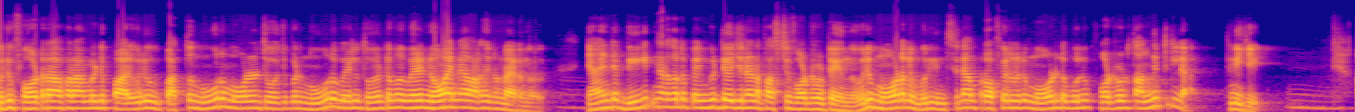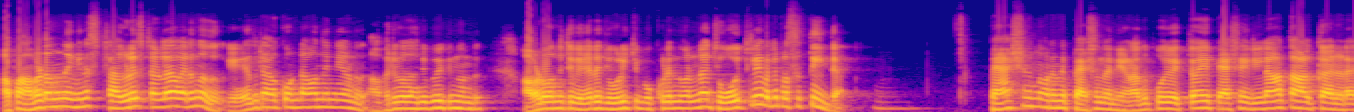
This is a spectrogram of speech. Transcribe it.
ഒരു ഫോട്ടോഗ്രാഫർ ആകാൻ വേണ്ടി ഒരു പത്ത് നൂറ് മോഡൽ ചോദിച്ചപ്പോൾ നൂറ് പേര് തൊണ്ണൂറ്റൊമ്പത് പേര് നോ എന്നെ പറഞ്ഞിട്ടുണ്ടായിരുന്നത്. ഞാൻ എന്റെ വീട്ടിനടുത്തൊരു പെൺകുട്ടി വെച്ചിട്ടാണ് ഫസ്റ്റ് ഫോട്ടോ ഷൂട്ട് ചെയ്യുന്നത്. ഒരു മോഡലും ഒരു ഇൻസ്റ്റാഗ്രാം പ്രൊഫൈലിൽ ഒരു മോഡൽ പോലും ഫോട്ടോ ഷൂട്ട് തന്നിട്ടില്ല എനിക്ക്. അപ്പൊ അവിടെ നിന്ന് ഇങ്ങനെ സ്ട്രഗിൾ സ്ട്രഗിൾ വരുന്നത്. ഏതൊരാൾക്കും ഉണ്ടാവുന്ന തന്നെയാണ്. അവരും അത് അനുഭവിക്കുന്നുണ്ട്. അവിടെ വന്നിട്ട് വേറെ ജോലിക്ക് പൊക്കൂടെ എന്ന് പറഞ്ഞാൽ ചോദിച്ചില്ലേ വലിയ പ്രസക്തിയില്ല. പാഷൻ എന്ന് പറയുന്നത് പാഷൻ തന്നെയാണ്. അത് പോയി വ്യക്തമായി പാഷൻ ഇല്ലാത്ത ആൾക്കാരുടെ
